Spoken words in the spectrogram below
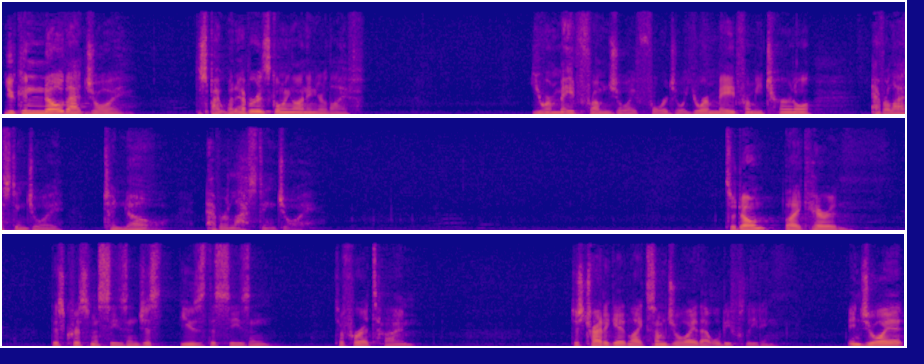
You can know that joy despite whatever is going on in your life. You are made from joy for joy. You are made from eternal, everlasting joy to know everlasting joy. So don't, like Herod, this Christmas season, just use the season to, for a time, just try to get like some joy that will be fleeting. Enjoy it,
